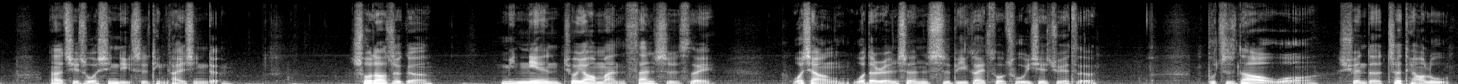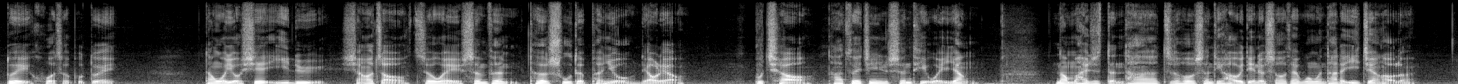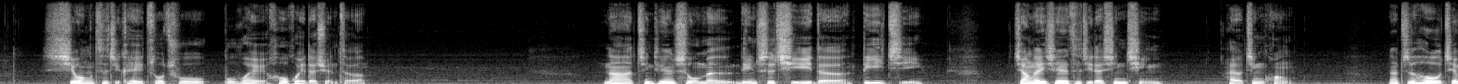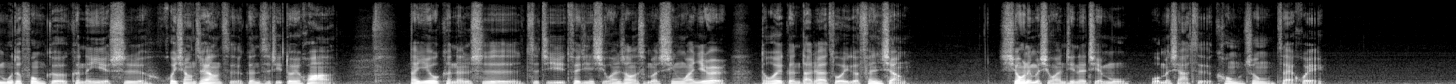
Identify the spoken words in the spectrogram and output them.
那其实我心里是挺开心的。说到这个，明年就要满三十岁，我想我的人生势必该做出一些抉择。不知道我选的这条路对或者不对，但我有些疑虑，想要找这位身份特殊的朋友聊聊。不巧他最近身体为恙，那我们还是等他之后身体好一点的时候再问问他的意见好了。希望自己可以做出不会后悔的选择。那今天是我们临时起意的第一集，讲了一些自己的心情，还有近况。那之后节目的风格可能也是会像这样子跟自己对话，那也有可能是自己最近喜欢上了什么新玩意儿，都会跟大家做一个分享。希望你们喜欢今天的节目，我们下次空中再会。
